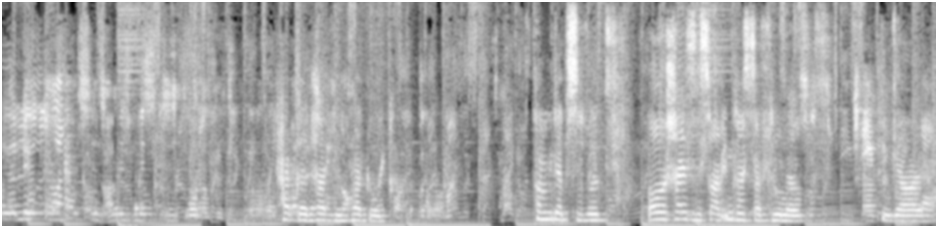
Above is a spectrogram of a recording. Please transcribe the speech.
Hier liegt noch ein bisschen alles mit. Kacke, kacke, kacke. Komm wieder zurück. Oh, scheiße, das war ein übelster Fehler. Egal.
